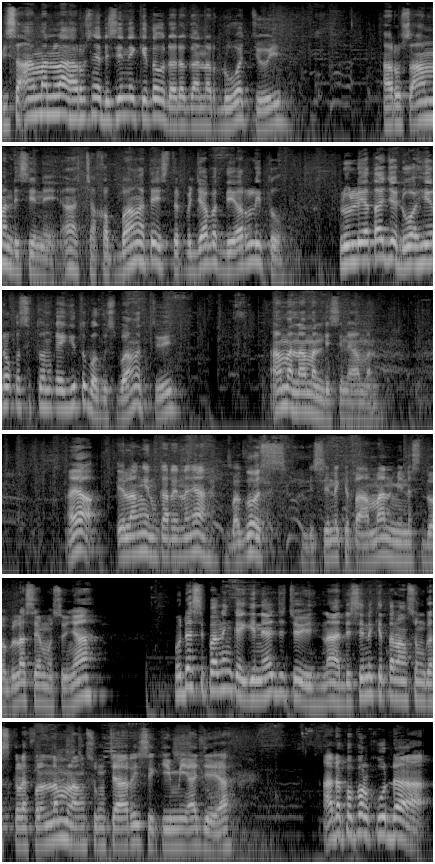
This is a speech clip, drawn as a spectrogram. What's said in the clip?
Bisa aman lah harusnya di sini kita udah ada gunner 2 cuy. Harus aman di sini. Ah, cakep banget ya istri pejabat di early tuh. Lu lihat aja dua hero kesetun kayak gitu bagus banget cuy. Aman aman di sini aman. Ayo, hilangin karenanya. Bagus. Di sini kita aman minus 12 ya musuhnya. Udah sih paling kayak gini aja cuy. Nah, di sini kita langsung gas ke level 6 langsung cari si Kimi aja ya. Ada popol kuda.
